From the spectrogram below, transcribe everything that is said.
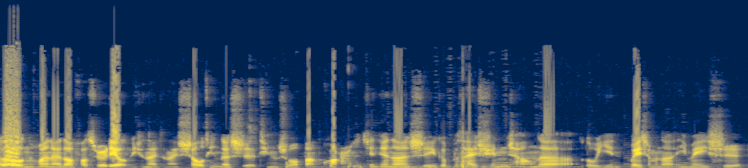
Hello，欢迎来到 Fast Radio。你现在正在收听的是听说板块。今天呢是一个不太寻常的录音，为什么呢？因为是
